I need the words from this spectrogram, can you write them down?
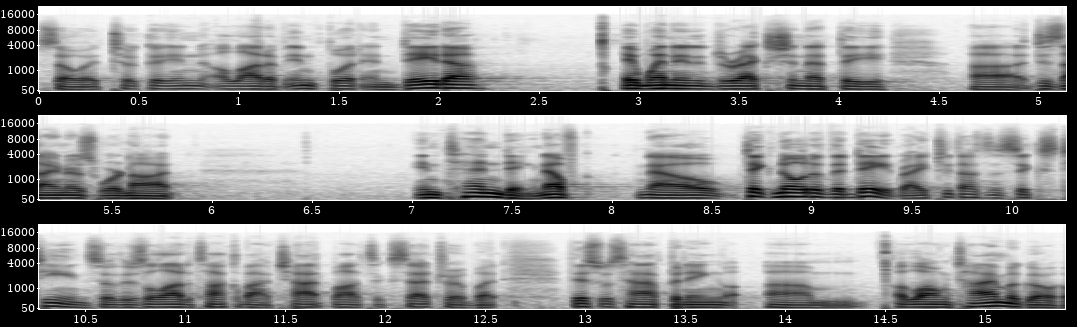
So it took in a lot of input and data. It went in a direction that the uh, designers were not intending. Now, now take note of the date, right? 2016. So there's a lot of talk about chatbots, et cetera, but this was happening um, a long time ago.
